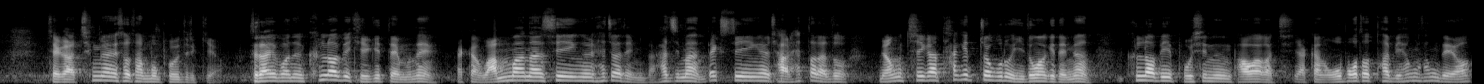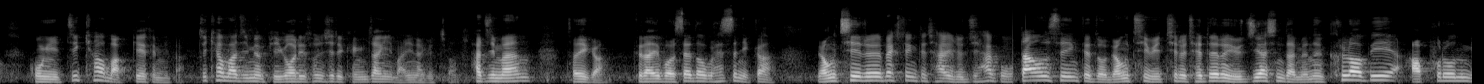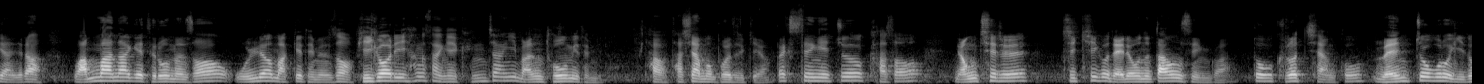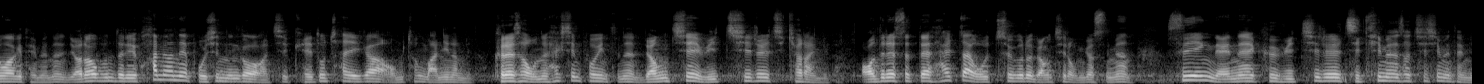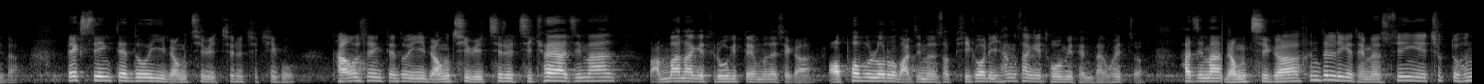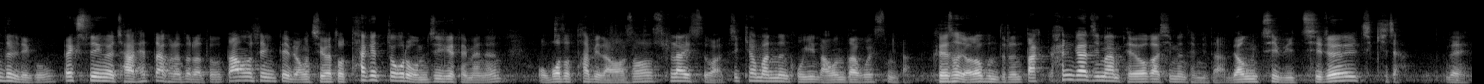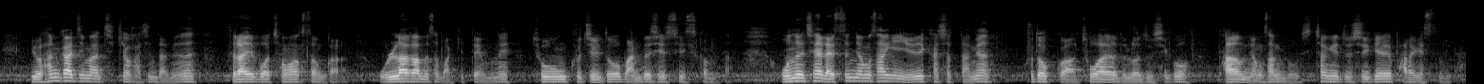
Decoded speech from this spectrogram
제가 측면에서도 한번 보여드릴게요. 드라이버는 클럽이 길기 때문에 약간 완만한 스윙을 해줘야 됩니다. 하지만 백스윙을 잘 했더라도 명치가 타겟 쪽으로 이동하게 되면 클럽이 보시는 바와 같이 약간 오버 더 탑이 형성되어 공이 찍혀 맞게 됩니다. 찍혀 맞으면 비거리 손실이 굉장히 많이 나겠죠. 하지만 저희가 드라이버 셋업을 했으니까 명치를 백스윙 때 잘 유지하고 다운스윙 때도 명치 위치를 제대로 유지하신다면 클럽이 앞으로 오는 게 아니라 완만하게 들어오면서 올려 맞게 되면서 비거리 향상에 굉장히 많은 도움이 됩니다. 다, 다시 한번 보여드릴게요. 백스윙이 쭉 가서 명치를 지키고 내려오는 다운스윙과 또 그렇지 않고 왼쪽으로 이동하게 되면은 여러분들이 화면에 보시는 것과 같이 궤도 차이가 엄청 많이 납니다. 그래서 오늘 핵심 포인트는 명치의 위치를 지켜라입니다. 어드레스 때 살짝 우측으로 명치를 옮겼으면 스윙 내내 그 위치를 지키면서 치시면 됩니다. 백스윙 때도 이 명치 위치를 지키고 다운스윙 때도 이 명치 위치를 지켜야지만 완만하게 들어오기 때문에 제가 어퍼블로로 맞으면서 비거리 향상에 도움이 된다고 했죠. 하지만 명치가 흔들리게 되면 스윙의 축도 흔들리고 백스윙을 잘 했다 그러더라도 다운스윙 때 명치가 또 타겟 쪽으로 움직이게 되면은 오버 더 탑이 나와서 슬라이스와 찍혀 맞는 공이 나온다고 했습니다. 그래서 여러분들은 딱 한 가지만 배워가시면 됩니다. 명치 위치를 지키자. 네, 이 한 가지만 지켜가신다면 드라이버 정확성과 올라가면서 맞기 때문에 좋은 구질도 만드실 수 있을 겁니다. 오늘 제 레슨 영상이 유익하셨다면 구독과 좋아요 눌러주시고 다음 영상도 시청해 주시길 바라겠습니다.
